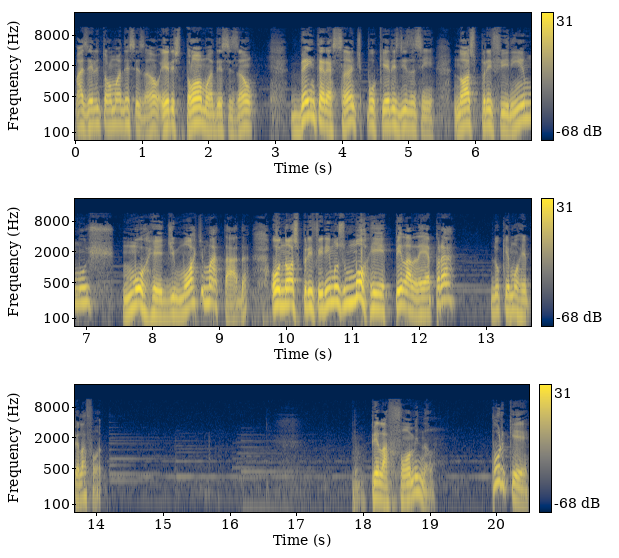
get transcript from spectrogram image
mas ele toma uma decisão, eles tomam a decisão bem interessante, porque eles dizem assim: nós preferimos morrer de morte matada, ou nós preferimos morrer pela lepra do que morrer pela fome. Pela fome, não. Por quê?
